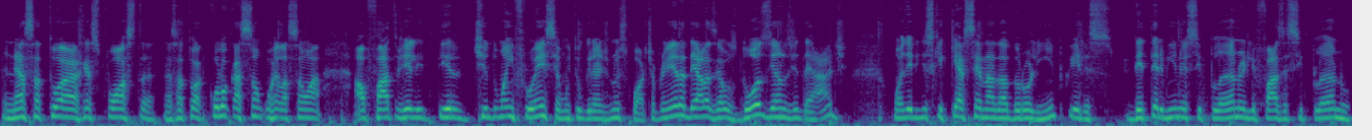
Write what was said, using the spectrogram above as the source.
nessa tua resposta, nessa tua colocação com relação a, ao fato de ele ter tido uma influência muito grande no esporte. A primeira delas é aos 12 anos de idade quando ele diz que quer ser nadador olímpico, eles determinam esse plano, ele faz esse plano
